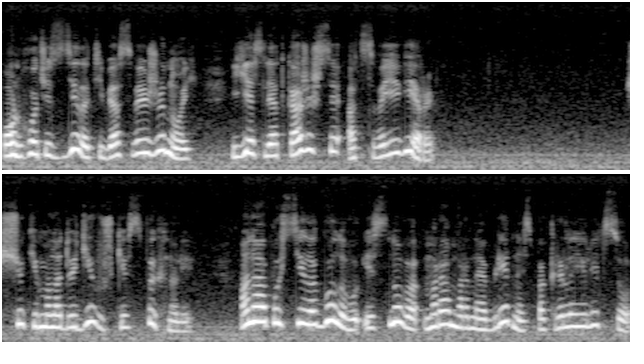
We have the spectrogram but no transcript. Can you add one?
Он хочет сделать тебя своей женой, если откажешься от своей веры. Щеки молодой девушки вспыхнули. Она опустила голову, и снова мраморная бледность покрыла ее лицо.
